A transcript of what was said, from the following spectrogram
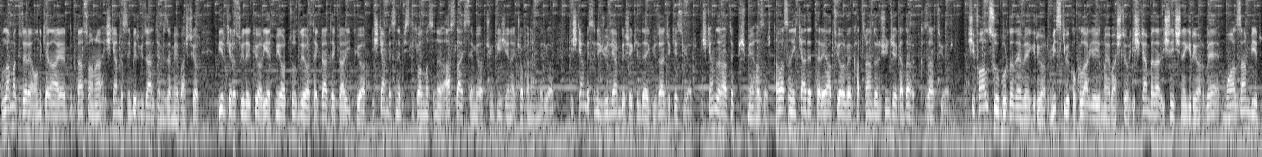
Kullanmak üzere onu kenara ayırdıktan sonra işkembesini bir güzel temizlemeye başlıyor. Bir kere suyla yıkıyor, yetmiyor, tuzluyor, tekrar tekrar yıkıyor. İşkembesine pislik olmasını asla istemiyor çünkü hijyene çok önem veriyor. İşkembesini jülyen bir şekilde güzelce kesiyor. İşkembeler artık pişmeye hazır. Tavasına iki adet tereyağı atıyor ve katrana dönüşünceye kadar kızartıyor. Şifalı su burada devreye giriyor. Mis gibi kokular yayılmaya başlıyor. İşkembeler işin içine giriyor ve muazzam bir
